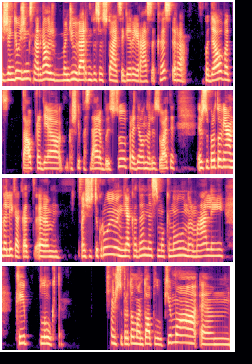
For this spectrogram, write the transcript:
žengiau žingsnį atgal ir bandžiau įvertinti visą situaciją. Gerai, rasa, kas yra, kodėl vat, tau pradėjo kažkaip pasidarė baisu, pradėjau analizuoti ir supratau vieną dalyką, kad um, aš iš tikrųjų niekada nesimokinau normaliai, kaip plaukti. Ir supratau, man to plaukimo um,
